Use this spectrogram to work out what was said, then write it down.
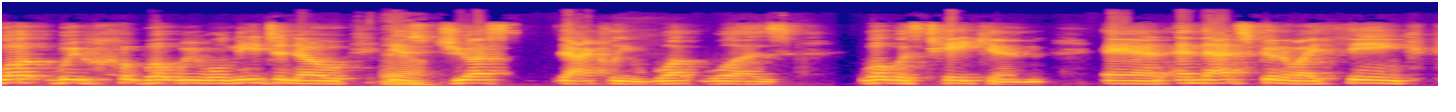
what we what we will need to know yeah. is just exactly what was what was taken. And and that's going to i think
